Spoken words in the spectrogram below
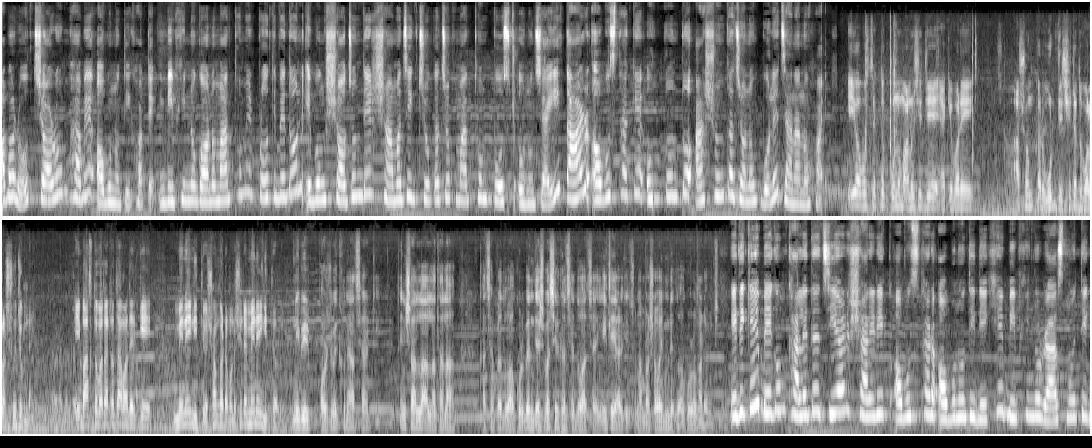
আবারও চরমভাবে অবনতি ঘটে। বিভিন্ন গণমাধ্যমের প্রতিবেদন এবং স্বজনদের সামাজিক যোগাযোগ মাধ্যম পোস্ট অনুযায়ী তার অবস্থাকে অত্যন্ত আশঙ্কাজনক বলে জানানো হয়। এই অবস্থায় তো কোনো মানুষের যে একেবারে আশঙ্কার ঊর্ধ্বে সেটা তো বলার সুযোগ নাই। এই বাস্তবতাটা তো আমাদেরকে মেনেই নিতে হবে সংকটাপন্ন সেটা মেনেই নিতে হবে। নিবিড় পর্যবেক্ষণে আছে আর কি। ইনশাআল্লাহ আল্লাহ তালা কাছে আপনারা দোয়া করবেন দেশবাসীর কাছে দোয়া চাই এটাই আর কিছু আমরা সবাই মিলে দোয়া করব ম্যাডামের জন্য। এদিকে বেগম খালেদা জিয়ার শারীরিক অবস্থার অবনতি দেখে বিভিন্ন রাজনৈতিক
